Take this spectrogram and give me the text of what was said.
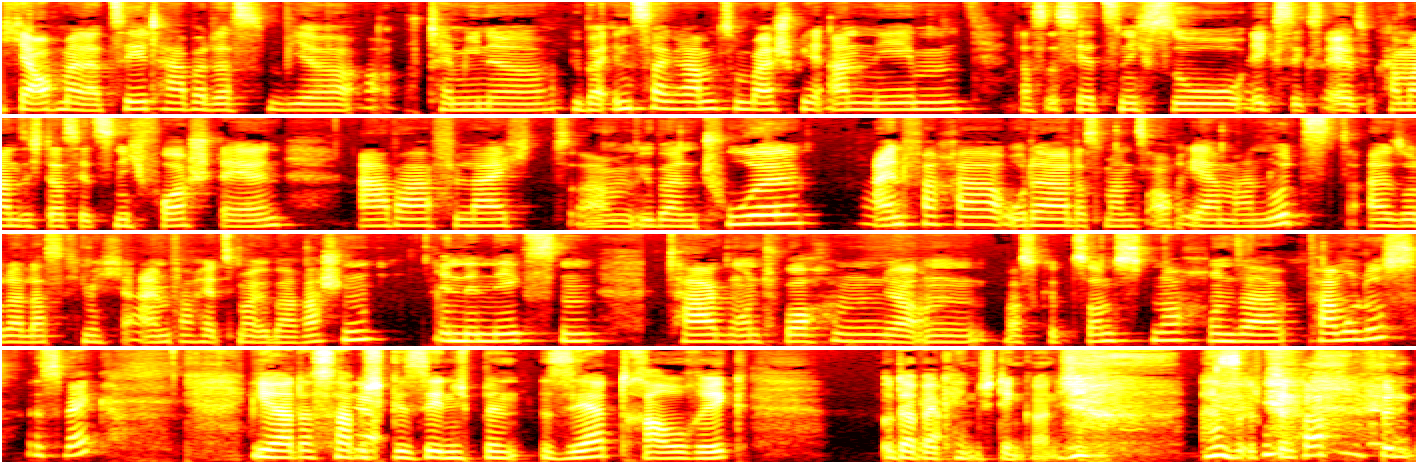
ich ja auch mal erzählt habe, dass wir auch Termine über Instagram zum Beispiel annehmen. Das ist jetzt nicht so XXL, so kann man sich das jetzt nicht vorstellen. Aber vielleicht ähm, über ein Tool, einfacher oder dass man es auch eher mal nutzt. Also da lasse ich mich einfach jetzt mal überraschen in den nächsten Tagen und Wochen. Ja, und was gibt's sonst noch? Unser Famulus ist weg. Ja, das habe ja. ich gesehen. Ich bin sehr traurig. Und dabei ja. kenne ich den gar nicht. Also ich bin, ja, bin,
